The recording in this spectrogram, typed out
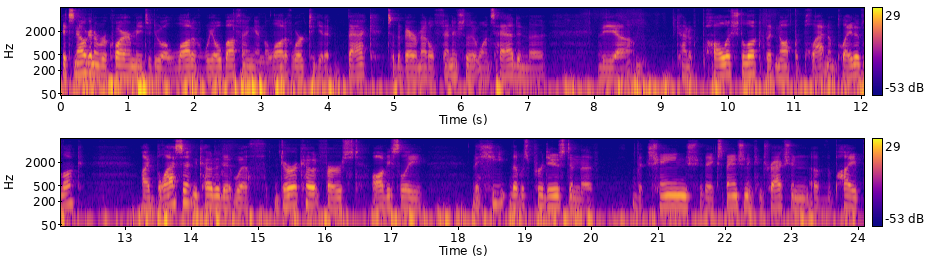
it's now going to require me to do a lot of wheel buffing and a lot of work to get it back to the bare metal finish that it once had in the the um, kind of polished look, but not the platinum plated look. I blasted it and coated it with Duracoat first. Obviously, the heat that was produced and the the change, the expansion and contraction of the pipe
